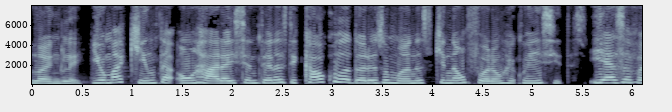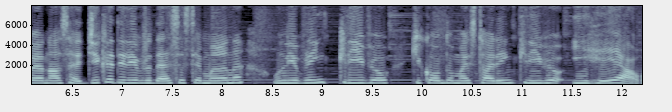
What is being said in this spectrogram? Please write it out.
Langley. E uma quinta honrara as centenas de calculadoras humanas que não foram reconhecidas. E essa foi a nossa dica de livro dessa semana, um livro incrível que conta uma história incrível e real.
